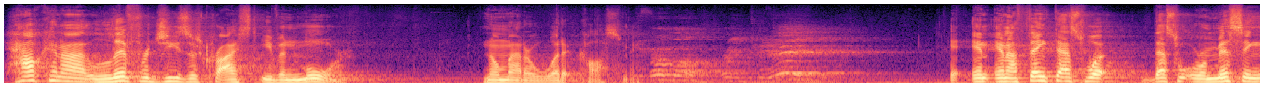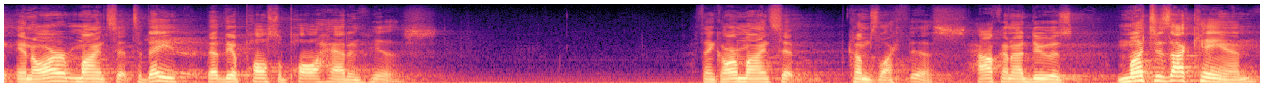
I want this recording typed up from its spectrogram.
How can I live for Jesus Christ even more, no matter what it costs me? And, and I think that's what, that's what we're missing in our mindset today that the Apostle Paul had in his. I think our mindset comes like this How can I do as much as I can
